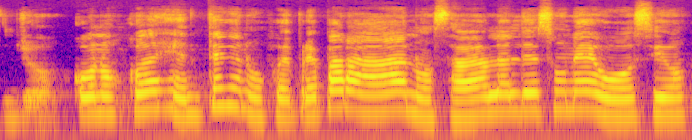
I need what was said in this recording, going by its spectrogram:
yo conozco de gente que no fue preparada, no sabe hablar de su negocio,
